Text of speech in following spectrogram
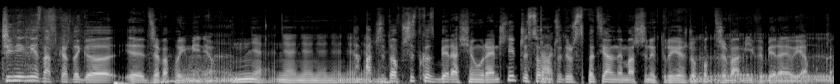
Czy nie, nie znasz każdego e, drzewa po imieniu? Nie, nie, nie, nie, nie. nie, A czy to wszystko zbiera się ręcznie, czy są tak. na przykład już specjalne maszyny, które jeżdżą pod drzewami i wybierają jabłka?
